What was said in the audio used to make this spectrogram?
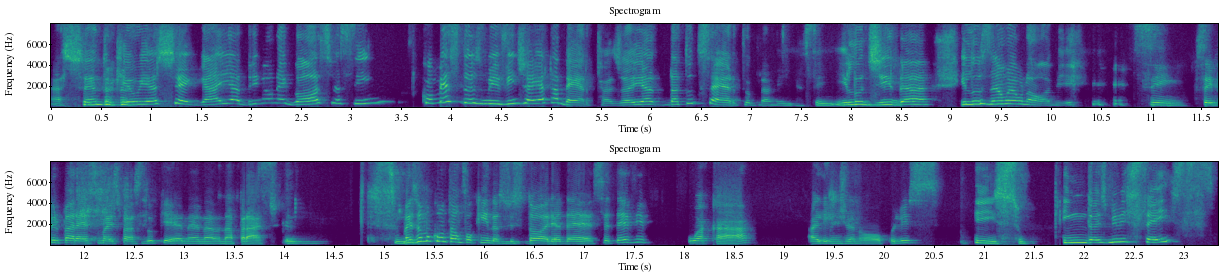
achando que eu ia chegar e abrir meu negócio assim. Começo de 2020 já ia estar tá aberta, já ia dar tudo certo para mim, assim, iludida, ilusão é o nome. Sim, sempre parece mais fácil do que é, né, na, na prática. Sim, sim. Mas vamos contar um pouquinho da sua história, Dé. Você teve o AK ali em Genópolis. Isso. Em 2006,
